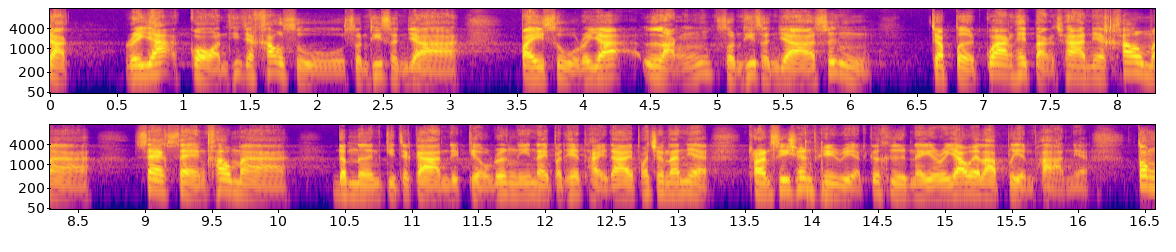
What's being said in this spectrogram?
จาก ระยะก่อนที่จะเข้าสู่สนธิสัญญา ไปสู่ระยะหลังสนธิสัญญา ซึ่งจะเปิดกว้างให้ต่างชาติเนี่ยเข้ามาแทรกแซงเข้ามาดำเนินกิจการเกี่ยวเรื่องนี้ในประเทศไทยได้ เพราะฉะนั้นเนี่ย transition period ก็คือในระยะเวลาเปลี่ยนผ่านเนี่ยต้อง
